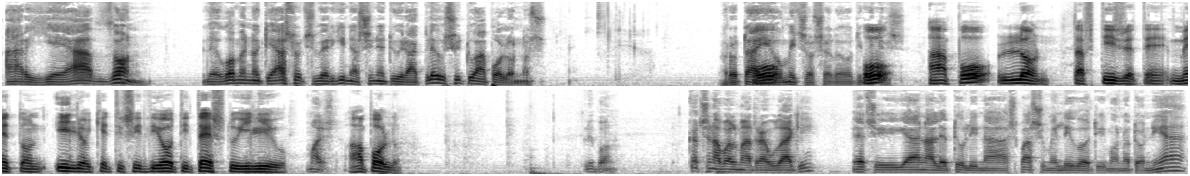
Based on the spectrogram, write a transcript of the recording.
Αργεάδων λεγόμενο και άστρο της Βεργίνας είναι του Ηρακλέους ή του Απόλλωνος; Ρωτάει ο, ο Μίτσος εδώ. Ο Απόλλων ταυτίζεται με τον ήλιο και τις ιδιότητες του ηλίου. Μάλιστα. Απόλλων. Λοιπόν, κάτσε να βάλουμε ένα τραγουδάκι. Έτσι για ένα λεπτούλι να σπάσουμε λίγο τη μονοτονία.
